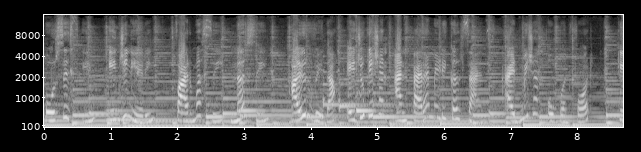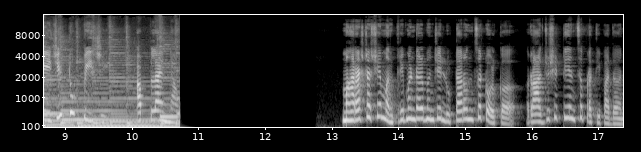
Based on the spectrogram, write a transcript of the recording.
courses in engineering pharmacy nursing Ayurveda education and paramedical science admission open for K G to P G apply नाव महाराष्ट्राचे मंत्रिमंडळ म्हणजे लुटारोंचं टोळकं. राजू शेट्टी यांचं प्रतिपादन.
